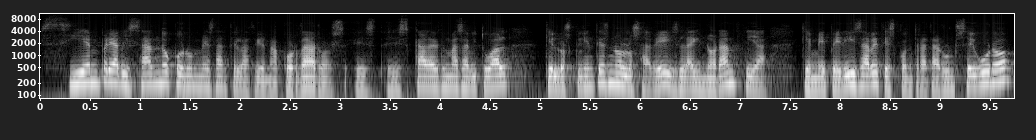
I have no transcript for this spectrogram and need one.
siempre avisando con un mes de antelación. Acordaros, es, cada vez más habitual que los clientes no lo sabéis, la ignorancia, que me pedís a veces contratar un seguro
